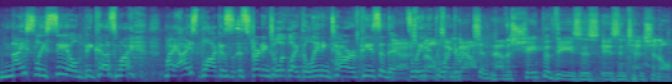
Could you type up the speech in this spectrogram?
nicely sealed because my my ice block is it's starting to look like the Leaning Tower of Pisa there. Yeah, it's, it's leaning to one melting. Now- direction. Now, the shape of these is is intentional.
